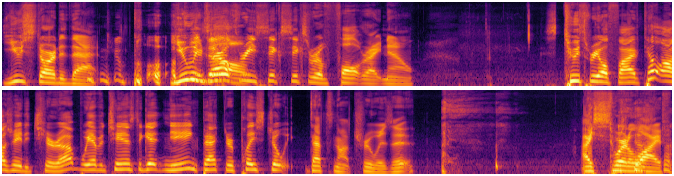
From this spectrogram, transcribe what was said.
You started that. you blow up You and doll. 0366 are at fault right now. It's 2305. Tell AJ to cheer up. We have a chance to get Yank back to replace Joey. That's not true, is it? I swear to life.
